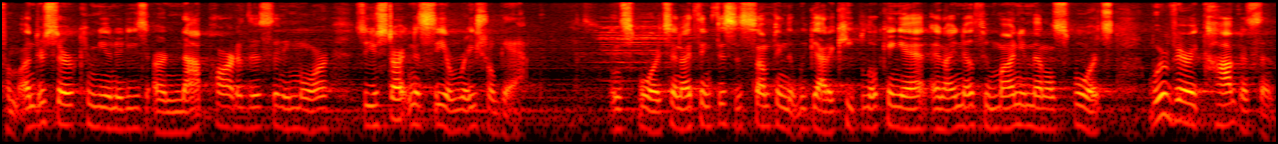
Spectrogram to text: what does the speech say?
from underserved communities are not part of this anymore. So you're starting to see a racial gap in sports. And I think this is something that we got to keep looking at. And I know through Monumental Sports, we're very cognizant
